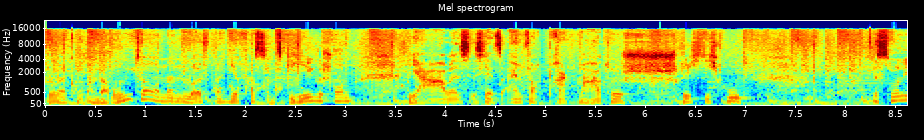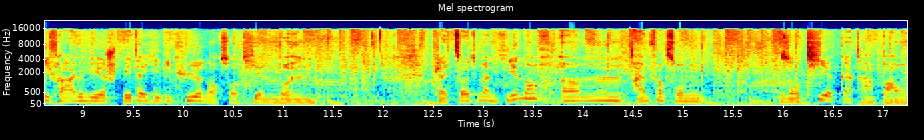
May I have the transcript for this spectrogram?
So, dann kommt man da runter und dann läuft man hier fast ins Gehege schon. Ja, aber es ist jetzt einfach pragmatisch richtig gut. Ist nur die Frage, wie wir später hier die Kühe noch sortieren wollen. Vielleicht sollte man hier noch ähm, einfach so ein Sortiergatter bauen.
